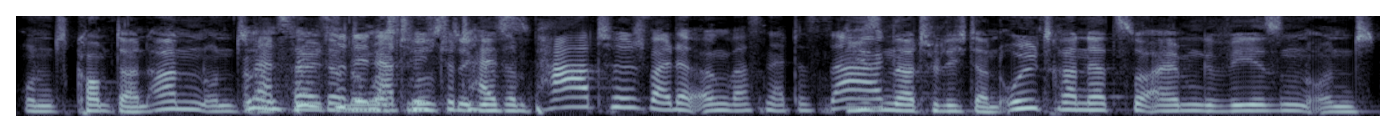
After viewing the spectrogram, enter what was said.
und kommt dann an und, und dann findest du den natürlich total Lustiges. sympathisch, weil der irgendwas Nettes Die sagt. sind natürlich dann ultra nett zu einem gewesen und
